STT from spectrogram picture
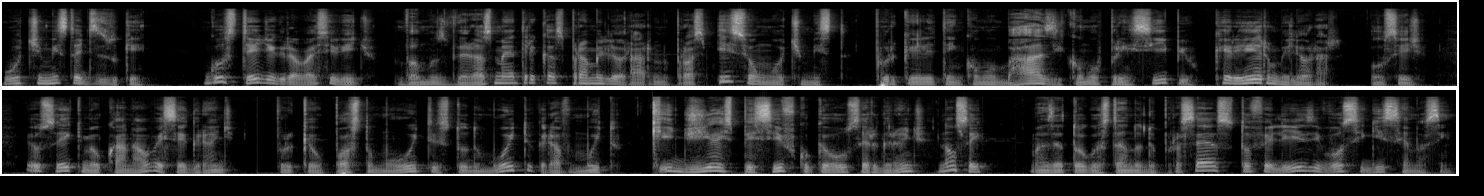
O otimista diz o quê? Gostei de gravar esse vídeo. Vamos ver as métricas para melhorar no próximo. Isso é um otimista, porque ele tem como base, como princípio, querer melhorar. Ou seja, eu sei que meu canal vai ser grande, porque eu posto muito, estudo muito e gravo muito. Que dia específico que eu vou ser grande? Não sei. Mas eu tô gostando do processo, tô feliz e vou seguir sendo assim.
